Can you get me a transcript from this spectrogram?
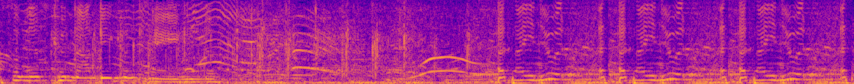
awesomeness could not be contained. That's how you do it. That's, that's how you do it. That's, that's how you do it. That's,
